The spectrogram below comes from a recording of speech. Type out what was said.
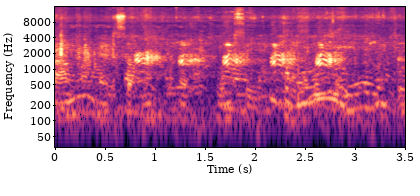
สามแปดสองหกศูนย์สี่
